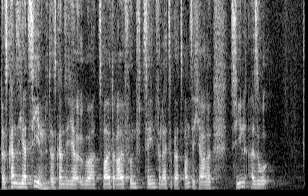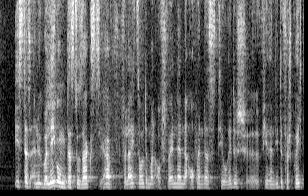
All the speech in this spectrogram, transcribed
das kann sich ja ziehen. Das kann sich ja über zwei, drei, fünf, zehn, vielleicht sogar 20 Jahre ziehen. Also ist das eine Überlegung, dass du sagst, ja, vielleicht sollte man auf Schwellenländer, auch wenn das theoretisch äh, viel Rendite verspricht,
